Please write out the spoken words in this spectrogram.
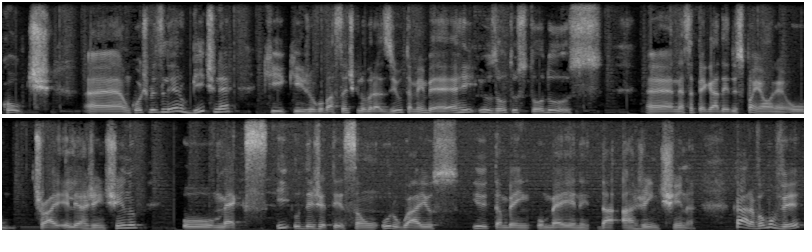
coach. É, um coach brasileiro, Beat, né? Que, que jogou bastante aqui no Brasil, também BR, e os outros todos é, nessa pegada aí do espanhol, né? O Try, ele é argentino, o Max e o DGT são uruguaios e também o Meyer da Argentina. Cara, vamos ver.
